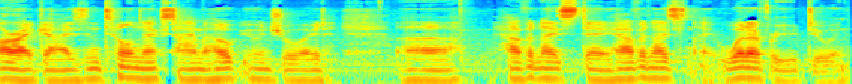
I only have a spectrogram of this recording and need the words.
All right, guys, until next time, I hope you enjoyed. Uh, Have a nice day. Have a nice night. Whatever you're doing.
